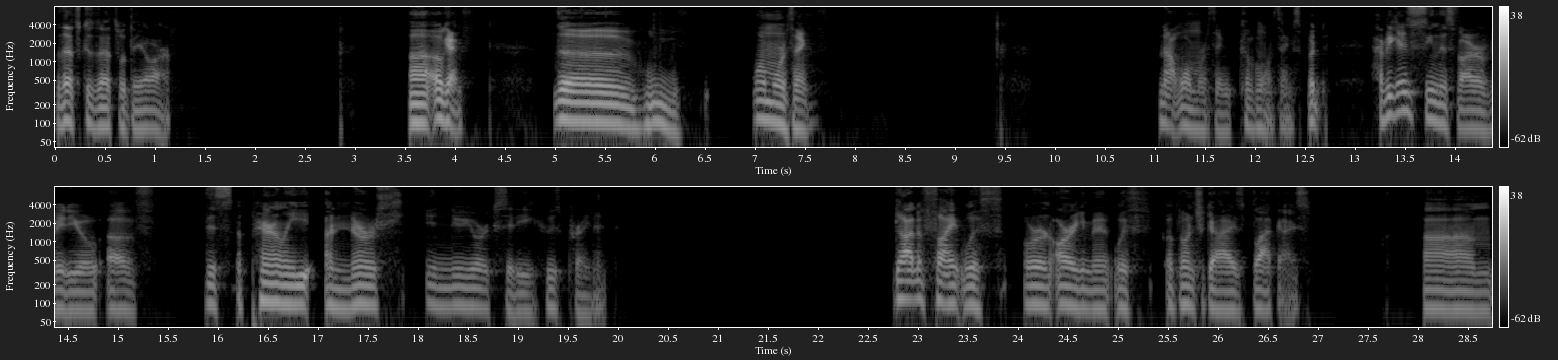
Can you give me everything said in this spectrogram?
But that's because that's what they are. Uh, okay. The ooh, one more thing. Not one more thing, couple more things. But have you guys seen this viral video of this apparently a nurse in New York City who's pregnant? Got in a fight with or an argument with a bunch of guys, black guys, um,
